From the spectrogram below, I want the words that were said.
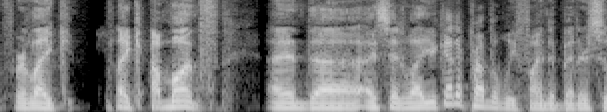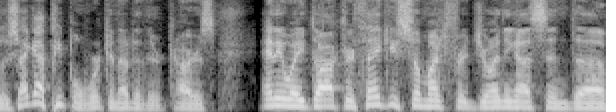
for like like a month and uh, I said, well, you got to probably find a better solution. I got people working out of their cars. Anyway, doctor, thank you so much for joining us. And uh,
